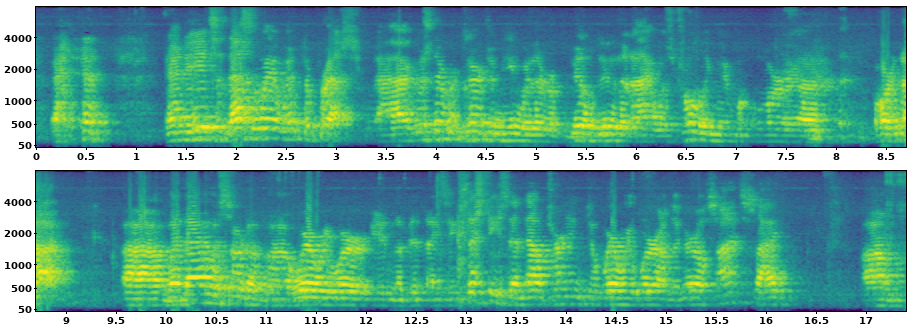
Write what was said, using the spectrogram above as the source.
and he said that's the way it went to press. Uh, it was never clear to me whether Bill knew that I was trolling him or, uh, or not. Uh, but that was sort of uh, where we were in the mid-1960s, and now turning to where we were on the neuroscience side. Um,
